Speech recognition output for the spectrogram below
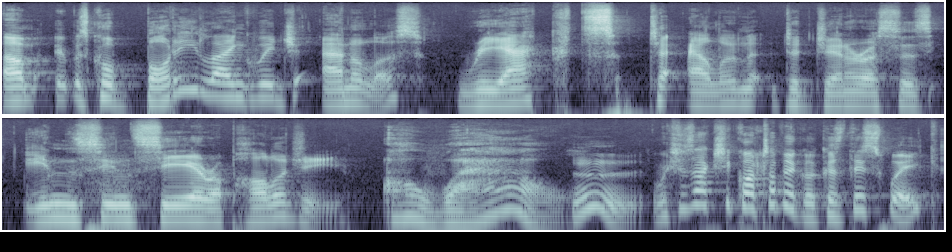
Um, it was called Body Language Analyst Reacts to Ellen DeGeneres' Insincere Apology. Oh, wow. Mm, which is actually quite topical because this week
